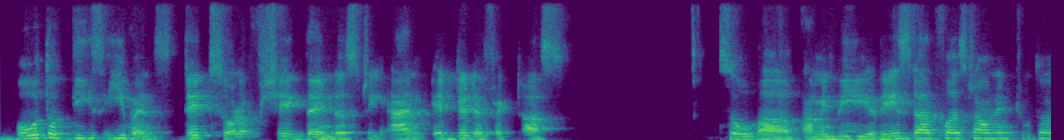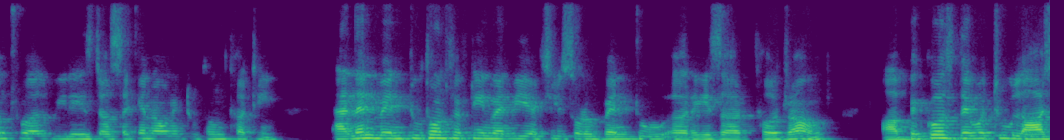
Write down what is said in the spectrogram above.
both of these events did sort of shake the industry and it did affect us. So, uh, I mean, we raised our first round in 2012, we raised our second round in 2013. And then in 2015, when we actually sort of went to uh, raise our third round, uh, because there were two large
